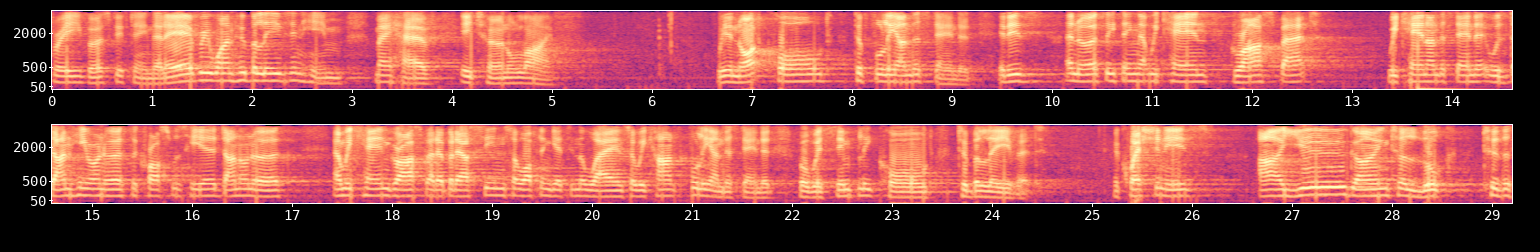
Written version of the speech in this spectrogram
3, verse 15, that everyone who believes in him may have eternal life. We are not called to fully understand it. It is an earthly thing that we can grasp at. We can understand it. It was done here on earth. The cross was here, done on earth. And we can grasp at it, but our sin so often gets in the way, and so we can't fully understand it. But we're simply called to believe it. The question is are you going to look to the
